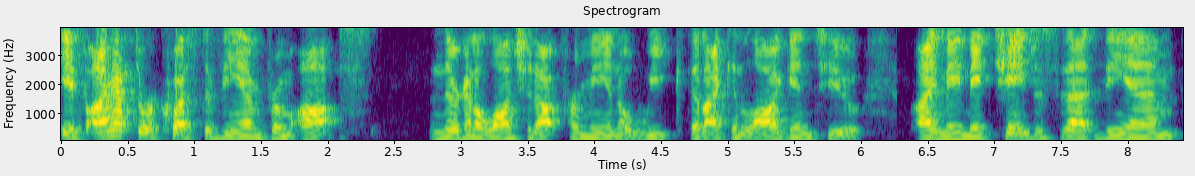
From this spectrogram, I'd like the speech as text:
if I have to request a VM from Ops and they're going to launch it out for me in a week that I can log into, I may make changes to that VM.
